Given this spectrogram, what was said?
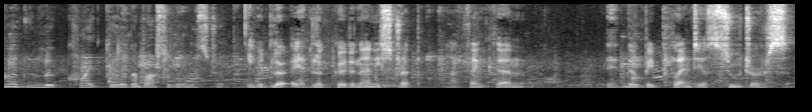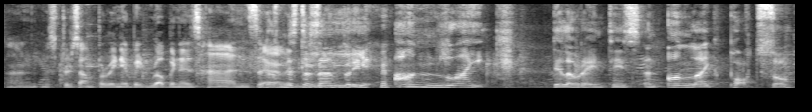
would look quite good in a Barcelona strip. He would look. He'd look good in any strip. I think um, there'd be plenty of suitors, and Mr. Zamparini would be rubbing his hands. Because. Mr. Zampari, unlike De Laurentiis and unlike Pozzo,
